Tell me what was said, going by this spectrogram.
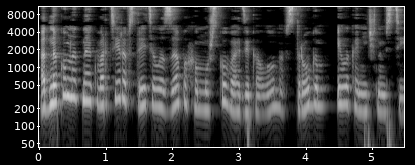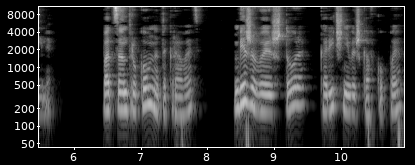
Однокомнатная квартира встретила запахом мужского одеколона в строгом и лаконичном стиле. По центру комнаты кровать, бежевые шторы, коричневый шкаф-купе,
